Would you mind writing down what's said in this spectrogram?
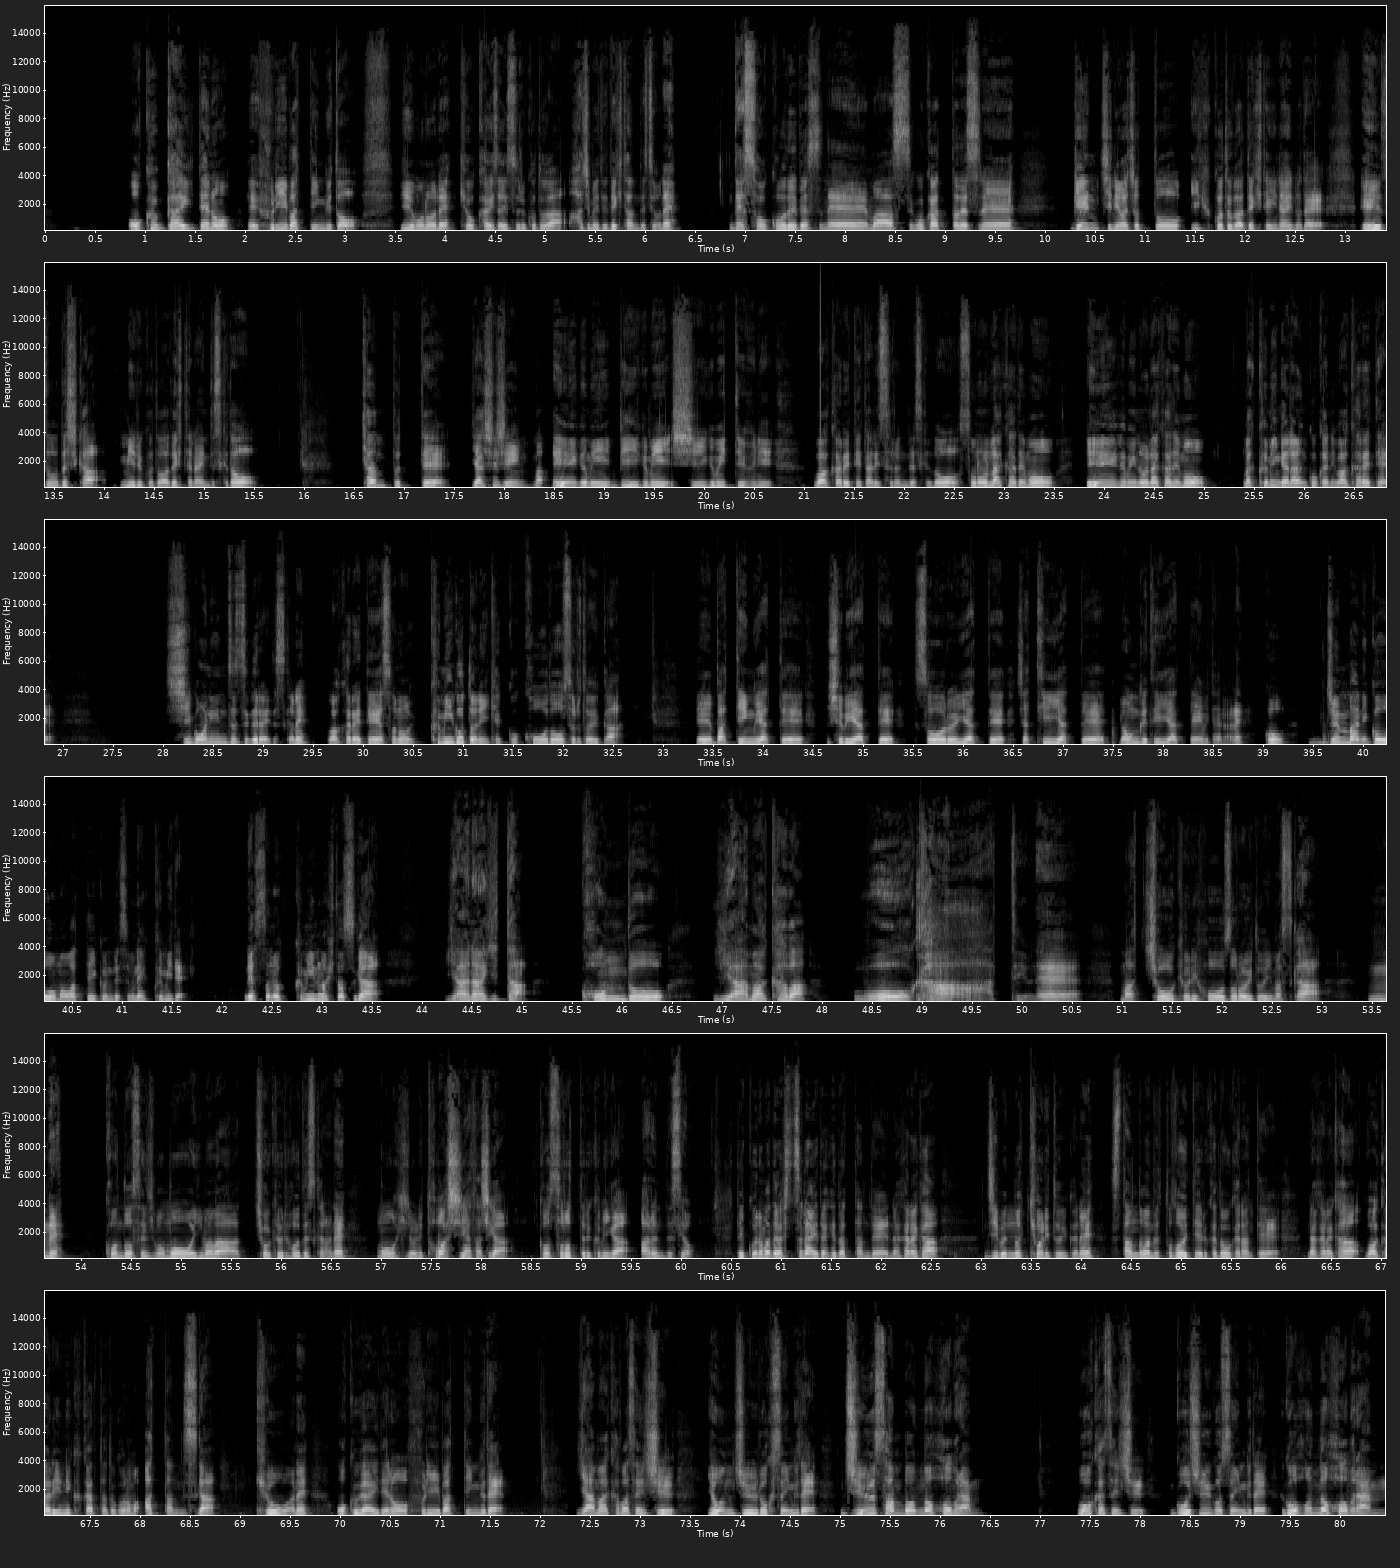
屋外でのフリーバッティングというものをね、今日開催することが初めてできたんですよね。で、そこでですね、まあすごかったですね。現地にはちょっと行くことができていないので、映像でしか見ることはできてないんですけど、キャンプって野手陣、まあ A 組、B 組、C 組っていう風に分かれてたりするんですけど、その中でも A 組の中でも、まあ組が何個かに分かれて、4、5人ずつぐらいですかね、分かれて、その組ごとに結構行動するというか、えー、バッティングやって、守備やって、走塁やって、じゃあ T やって、ロング T やって、みたいなね、こう、順番にこう回っていくんですよね、組で。で、その組の一つが、柳田、近藤、山川、ウォーカーっていうね、まあ、長距離砲揃いと言いますか、ね、近藤選手ももう今は長距離砲ですからね、もう非常に飛ばし屋たちがこう揃ってる組があるんですよ。で、これまでは室内だけだったんで、なかなか自分の距離というかね、スタンドまで届いているかどうかなんて、なかなか分かりにくかったところもあったんですが、今日はね、屋外でのフリーバッティングで、山川選手46スイングで13本のホームラン。ウォーカー選手55スイングで5本のホームラン。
